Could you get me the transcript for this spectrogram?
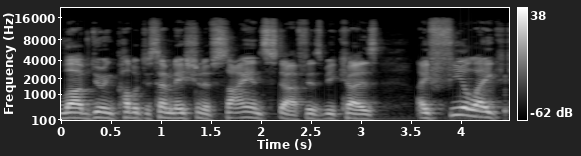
love doing public dissemination of science stuff is because I feel like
